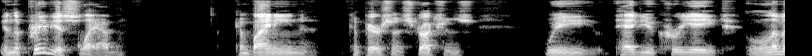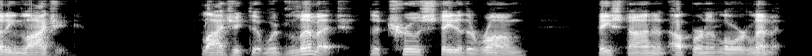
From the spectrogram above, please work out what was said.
In the previous lab, combining comparison instructions, we had you create limiting logic. Logic that would limit the true state of the rung based on an upper and a lower limit.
